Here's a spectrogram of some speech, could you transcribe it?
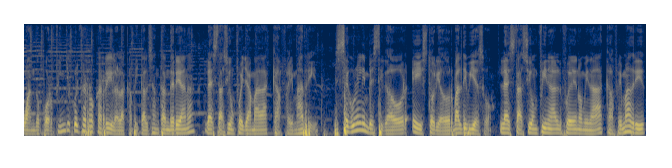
Cuando por fin llegó el ferrocarril a la capital santandereana, la estación fue llamada Café Madrid. Según el investigador e historiador Valdivieso, la estación final fue denominada Café Madrid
